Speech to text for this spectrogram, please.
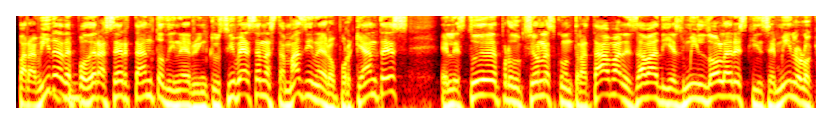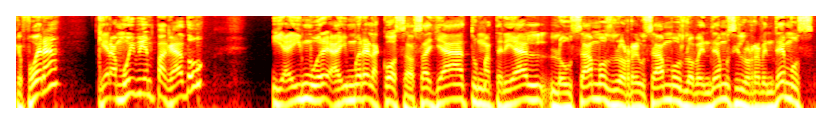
para vida de poder hacer tanto dinero. Inclusive hacen hasta más dinero, porque antes el estudio de producción las contrataba, les daba 10 mil dólares, 15 mil o lo que fuera, que era muy bien pagado. Y ahí muere, ahí muere la cosa. O sea, ya tu material lo usamos, lo reusamos, lo vendemos y lo revendemos.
